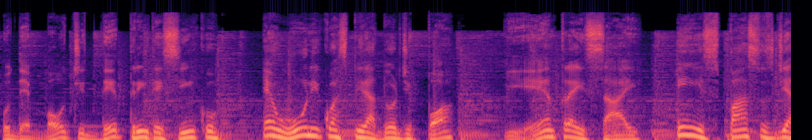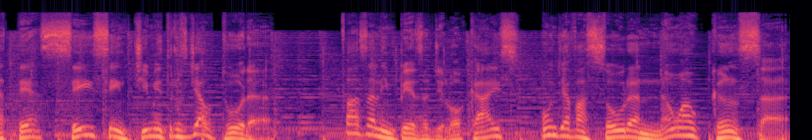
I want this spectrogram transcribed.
O Debolt D35 é o único aspirador de pó que entra e sai em espaços de até 6 centímetros de altura. Faz a limpeza de locais onde a vassoura não alcança.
